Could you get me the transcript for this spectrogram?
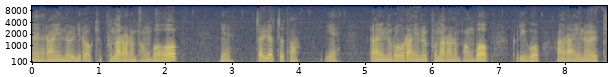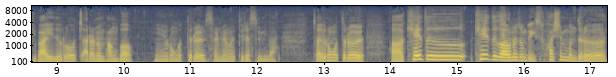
예, 라인을 이렇게 분할하는 방법 예, 잘렸죠 다 예, 라인으로 라인을 분할하는 방법 그리고 아, 라인을 디바이드로 자르는 방법 예, 이런 것들을 설명을 드렸습니다. 자, 이런 것들을 아, 캐드 캐드가 어느 정도 익숙하신 분들은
